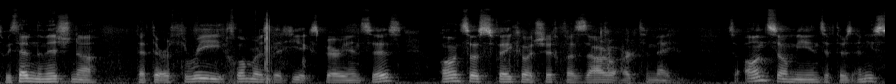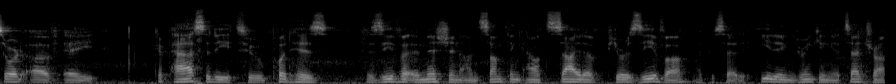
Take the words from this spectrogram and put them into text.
So we said in the Mishnah that there are three chumras that he experiences. Onso, Sfeiko, and Shechva Zaro are Tameim. So onso means if there's any sort of a capacity to put his ziva emission on something outside of pure ziva, like we said, eating, drinking, etc.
